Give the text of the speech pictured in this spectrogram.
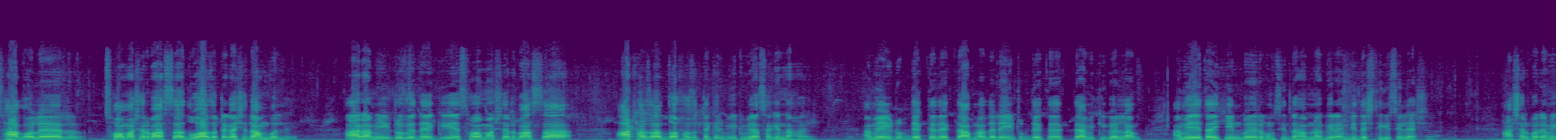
ছাগলের ছ মাসের বাচ্চা দু হাজার টাকা এসে দাম বলে। আর আমি ইউটিউবে দেখি ছ মাসের বাচ্চা আট হাজার দশ হাজার টাকার বেচা কিনা হয়। আমি ইউটিউব দেখতে দেখতে আপনাদের ইউটিউব দেখতে দেখতে আমি কি করলাম আমি এই তাই কিনবো এরকম চিন্তা ভাবনা করে আমি বিদেশ থেকে চলে আসি। আসার পরে আমি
